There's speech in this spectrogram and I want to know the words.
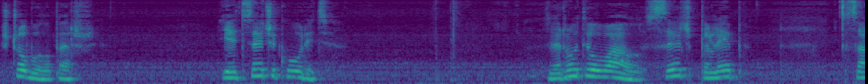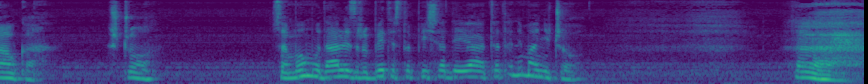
Що було перше? Яйце чи куриця? Звернути увагу. Сич, Пилип, Савка. Що? Самому далі зробити 159, та нема нічого. Ех.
